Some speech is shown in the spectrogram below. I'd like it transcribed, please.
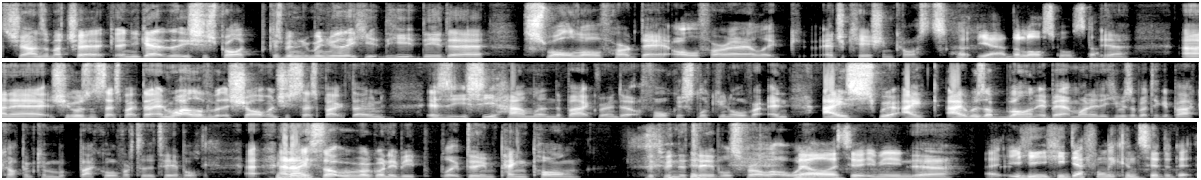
she hands him a check and you get that she's probably because we, we knew that he, he they'd uh, swallowed all of her debt, all of her uh, like education costs. Uh, Yeah, the law school stuff. Yeah. And uh, she goes and sits back down. And what I love about the shot when she sits back down is that you see Hamlin in the background out of focus looking over. And I swear, I I was willing to bet money that he was about to get back up and come back over to the table. And I thought we were going to be like doing ping pong between the tables for a little while. No, I see what you mean. Yeah. Uh, he he definitely considered it.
